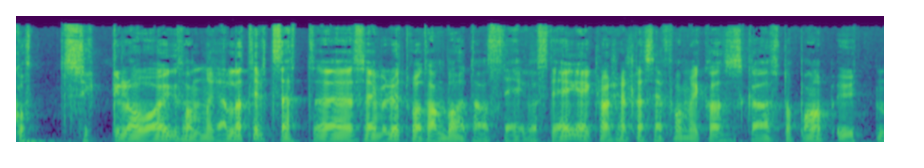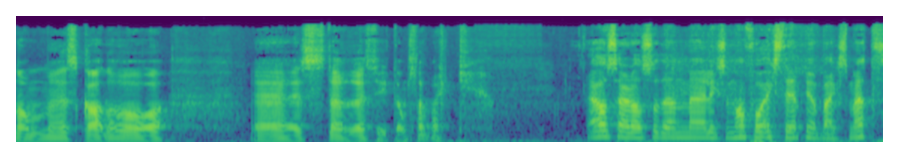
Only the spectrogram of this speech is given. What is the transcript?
godt sykkelår òg, sånn relativt sett. Uh, så jeg vil jo tro at han bare tar steg og steg. Jeg klarer ikke helt å se for meg hva som skal stoppe han opp, utenom skader og større sykdomsavbrekk. Ja, og så er det også den med liksom, Han får ekstremt mye oppmerksomhet,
